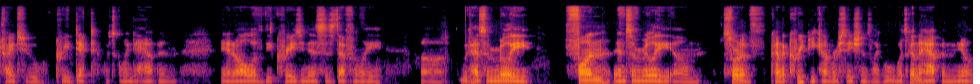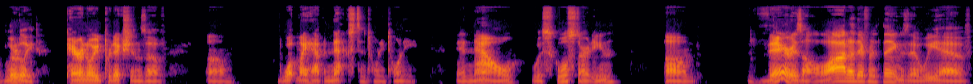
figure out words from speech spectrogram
tried to predict what's going to happen and all of the craziness is definitely uh, we've had some really fun and some really um, sort of kind of creepy conversations like ooh what's going to happen? You know literally paranoid predictions of um, what might happen next in 2020 and now with school starting um, there is a lot of different things that we have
